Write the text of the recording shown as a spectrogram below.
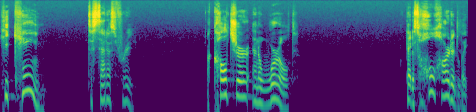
He came to set us free. A culture and a world that is wholeheartedly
